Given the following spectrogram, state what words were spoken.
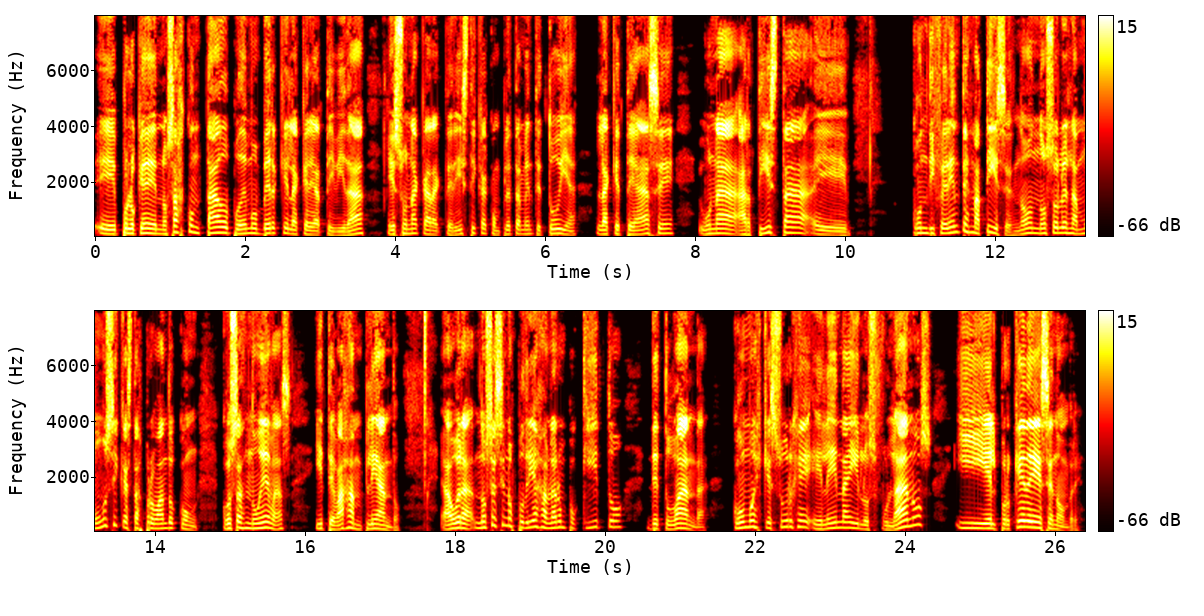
Eh, por lo que nos has contado, podemos ver que la creatividad es una característica completamente tuya, la que te hace una artista eh, con diferentes matices, ¿no? No solo es la música, estás probando con cosas nuevas y te vas ampliando. Ahora, no sé si nos podrías hablar un poquito de tu banda. ¿Cómo es que surge Elena y los fulanos y el porqué de ese nombre?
